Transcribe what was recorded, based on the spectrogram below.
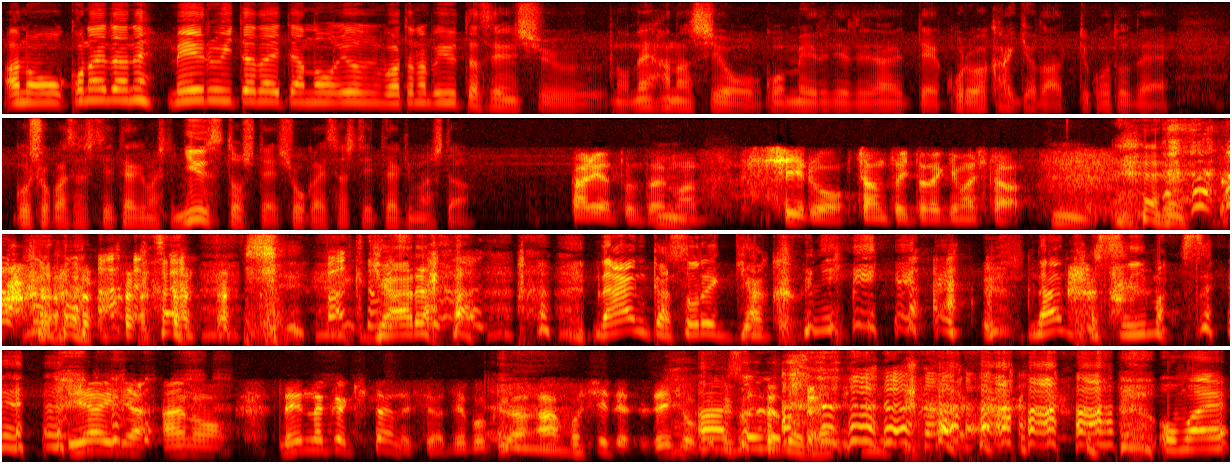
あのこの間ねメールいただいてあのよ渡辺裕太選手のね話をこうメールでいただいてこれは快挙だということでご紹介させていただきましたニュースとして紹介させていただきました。ありがとうございます。シールをちゃんといただきました。うんギャラ なんかそれ逆に なんかすいませんいやいや、あの連絡が来たんですよ。で、僕があ欲しいです。ぜひ送ってあそういうことください。ねお前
